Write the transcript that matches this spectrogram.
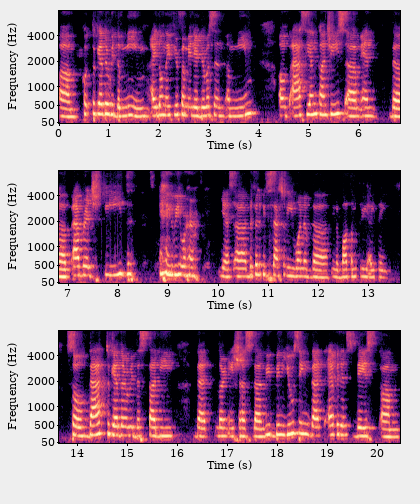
um, together with the meme. I don't know if you're familiar. There was a, a meme of ASEAN countries um, and the average speed, and we were yes, uh, the Philippines is actually one of the you know bottom three, I think. So that together with the study that LIRNEasia has done, we've been using that evidence-based um,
